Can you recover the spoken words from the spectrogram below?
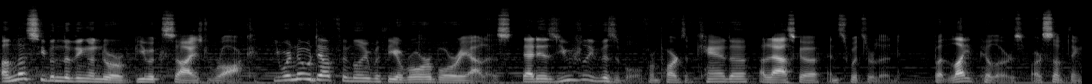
Unless you've been living under a Buick sized rock, you are no doubt familiar with the Aurora Borealis, that is usually visible from parts of Canada, Alaska, and Switzerland. But light pillars are something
